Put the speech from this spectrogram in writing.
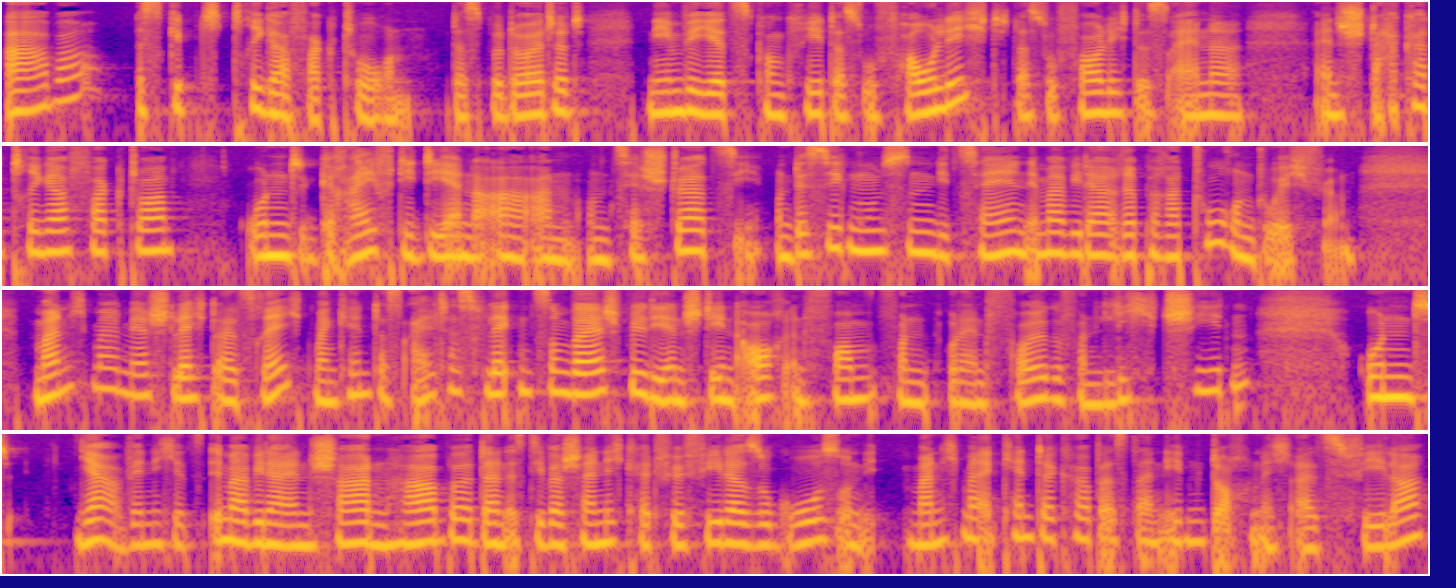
aber es gibt Triggerfaktoren. Das bedeutet, nehmen wir jetzt konkret das UV-Licht. Das UV-Licht ist eine, ein starker Triggerfaktor und greift die DNA an und zerstört sie. Und deswegen müssen die Zellen immer wieder Reparaturen durchführen. Manchmal mehr schlecht als recht. Man kennt das Altersflecken zum Beispiel, die entstehen auch in Form von oder in Folge von Lichtschäden. Und ja, wenn ich jetzt immer wieder einen Schaden habe, dann ist die Wahrscheinlichkeit für Fehler so groß und manchmal erkennt der Körper es dann eben doch nicht als Fehler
